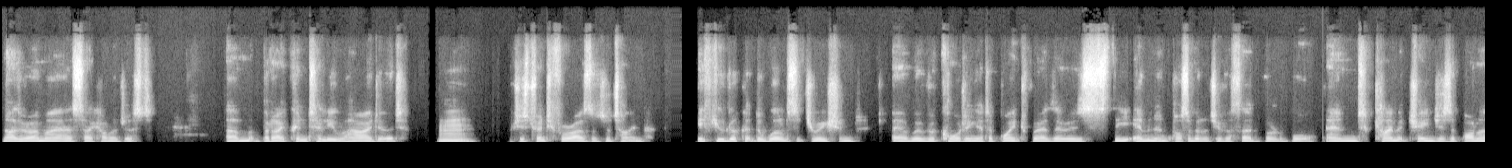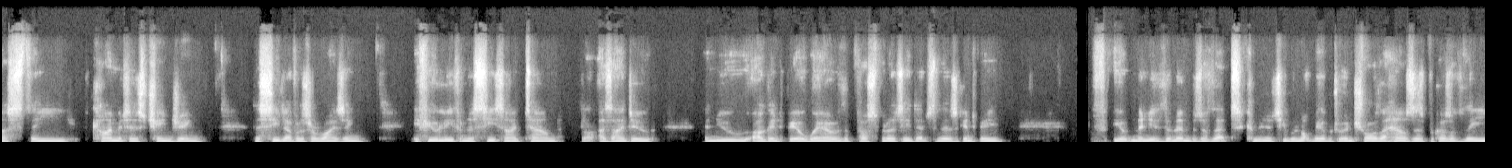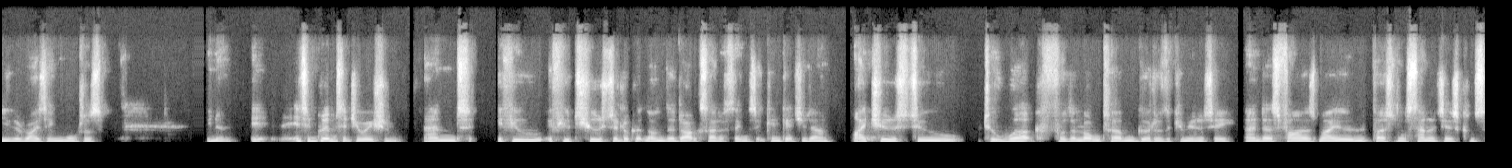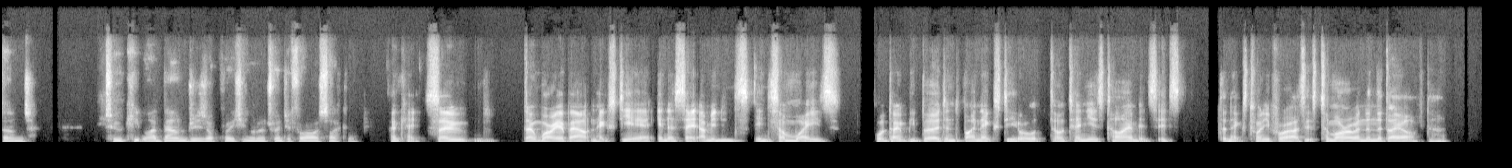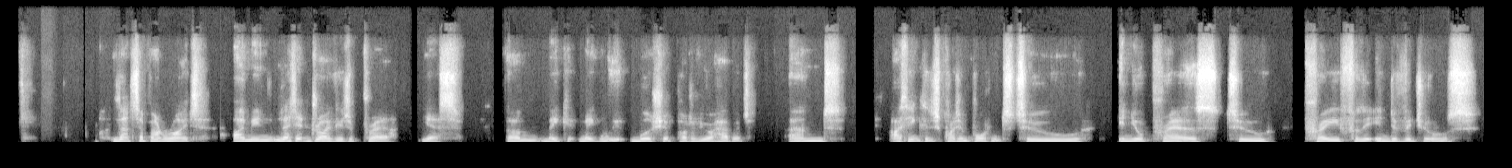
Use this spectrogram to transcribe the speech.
neither am I a psychologist, um, but I can tell you how I do it, mm. which is 24 hours at a time. If you look at the world situation, uh, we're recording at a point where there is the imminent possibility of a third world war, and climate change is upon us. The climate is changing, the sea levels are rising. If you live in a seaside town, as I do, and you are going to be aware of the possibility that there's going to be many of the members of that community will not be able to insure their houses because of the, the rising waters. You know, it, it's a grim situation, and if you if you choose to look at the, the dark side of things, it can get you down. I choose to to work for the long term good of the community, and as far as my own personal sanity is concerned, to keep my boundaries operating on a twenty four hour cycle. Okay, so don't worry about next year. In a sense, I mean, in, in some ways, or don't be burdened by next year or, or 10 years time. It's it's the next 24 hours. It's tomorrow and then the day after. That's about right. I mean let it drive you to prayer. Yes. Um, make make worship part of your habit. And i think it's quite important to in your prayers to pray for the individuals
